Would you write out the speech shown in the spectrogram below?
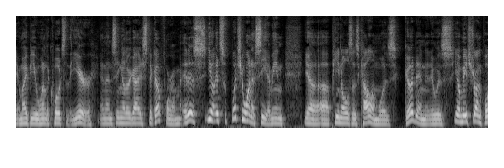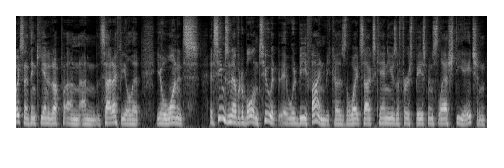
it might be one of the quotes of the year, and then seeing other guys stick up for him. It is, you know, it's what you want to see. I mean, yeah, uh, P. Knowles' column was good, and it was, you know, made strong points. And I think he ended up on on the side I feel that, you know, one, it's it seems inevitable, and two, it, it would be fine because the White Sox can use a first baseman slash DH, and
